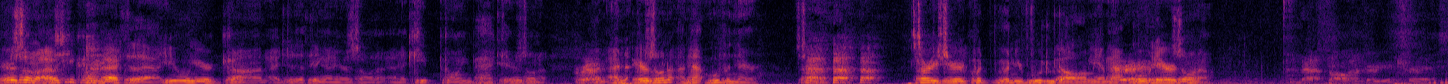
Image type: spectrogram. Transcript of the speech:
Arizona, I always keep coming back to that. Even when you're gone, I did a thing on Arizona, and I keep going back to Arizona. Right. I'm, I'm- Arizona, I'm not moving there. Sorry. Sorry, Jared, quit putting your voodoo doll on me. I'm not moving to Arizona. I'm not falling for your tricks.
